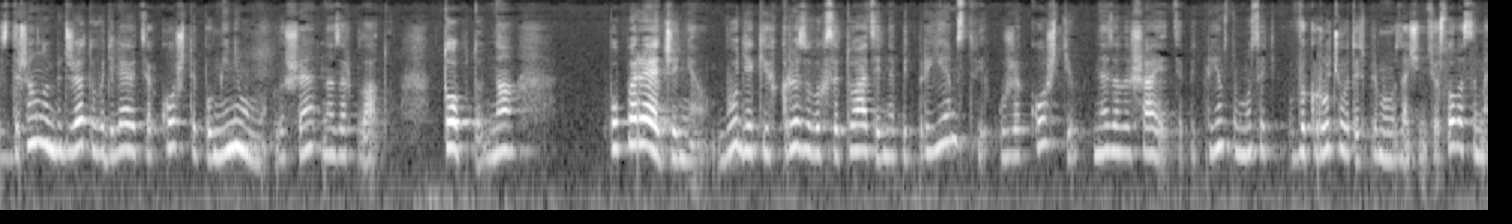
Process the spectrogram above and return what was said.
з державного бюджету виділяються кошти по мінімуму лише на зарплату, тобто на попередження будь-яких кризових ситуацій на підприємстві уже коштів не залишається. Підприємство мусить викручуватись в прямому значенні цього слова саме.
